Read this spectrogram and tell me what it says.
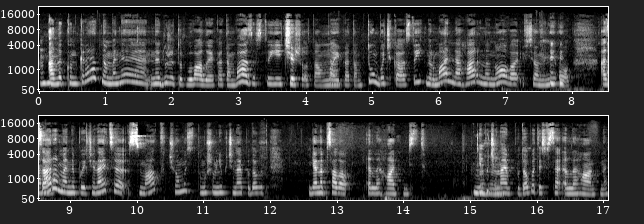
Mm-hmm. Але конкретно мене не дуже турбувало, яка там ваза стоїть, чи що там, так. яка там тумбочка, стоїть нормальна, гарна, нова, і все, мені ок. А ага. зараз в мене починається смак в чомусь, тому що мені починає подобати. Я написала елегантність. Мені uh-huh. починає подобатись все елегантне.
